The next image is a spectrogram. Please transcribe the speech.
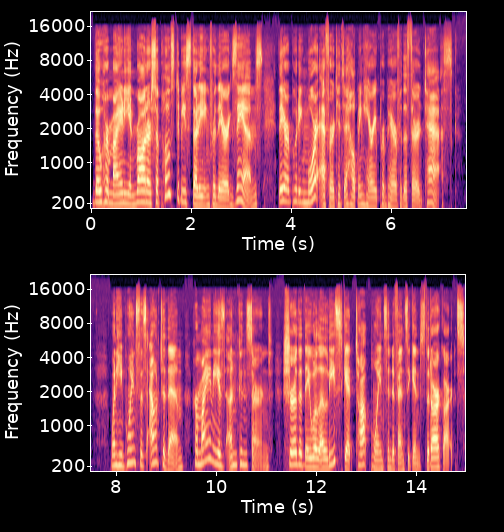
Though Hermione and Ron are supposed to be studying for their exams, they are putting more effort into helping Harry prepare for the third task. When he points this out to them, Hermione is unconcerned, sure that they will at least get top points in defense against the dark arts,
